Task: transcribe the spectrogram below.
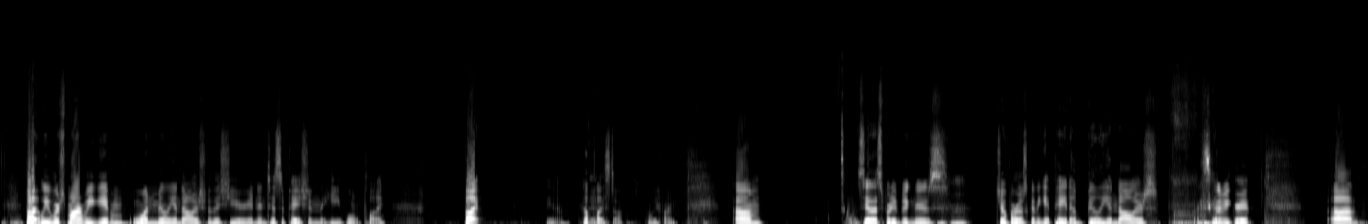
that. Mhm. But we were smart. We gave him one million dollars for this year in anticipation that he won't play. But you know, he'll play still. He'll be fine. Um. So yeah, that's pretty big news. Mhm. Joe Burrow's gonna get paid a billion dollars. It's gonna be great. Um.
